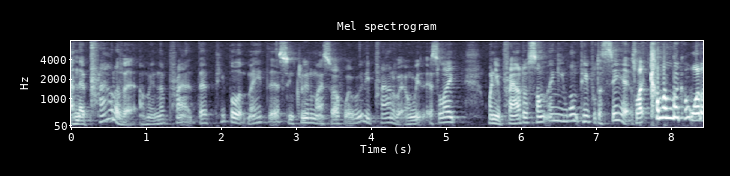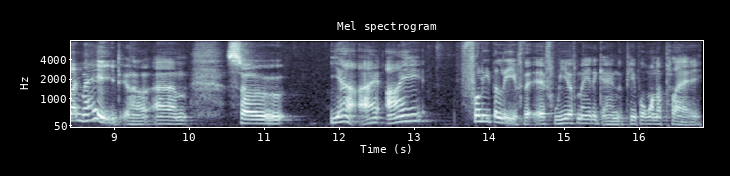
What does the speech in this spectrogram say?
and they're proud of it. I mean, they're proud. They're people that made this, including myself. We're really proud of it, and we, it's like when you're proud of something, you want people to see it. It's like, come and look at what I made. You know? Um, so, yeah, I, I fully believe that if we have made a game that people want to play,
